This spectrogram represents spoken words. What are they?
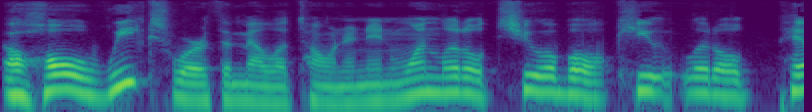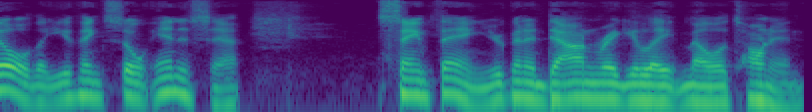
a whole week's worth of melatonin in one little chewable, cute little pill that you think so innocent. Same thing. You're going to downregulate melatonin.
